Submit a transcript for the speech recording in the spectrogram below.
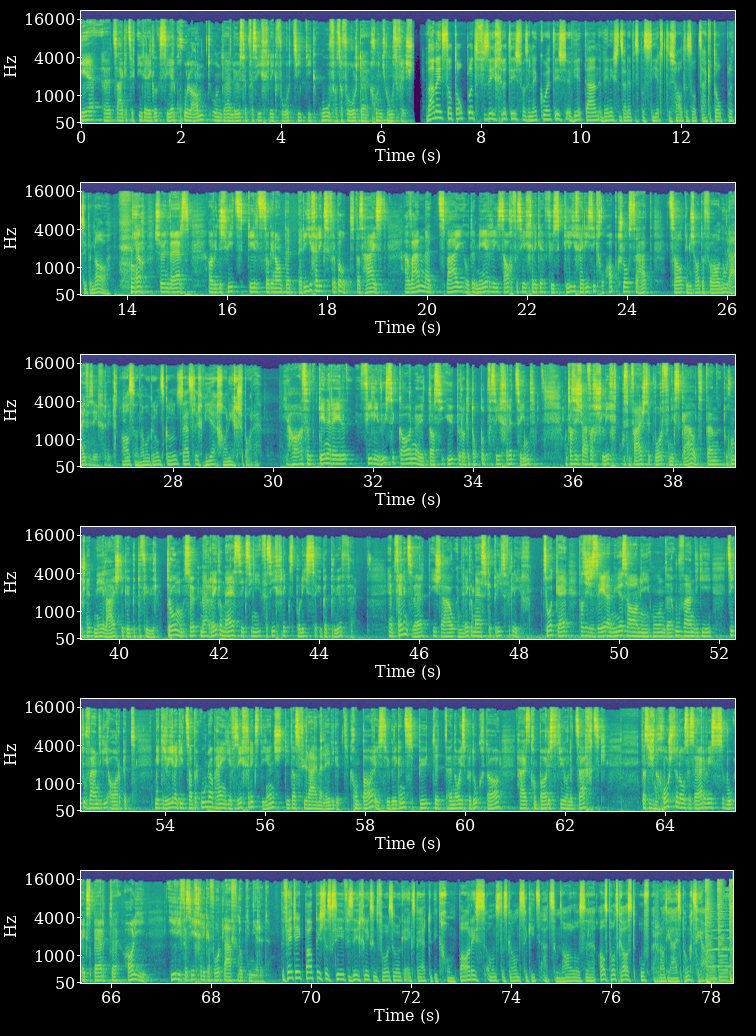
Die äh, zeigen sich in der Regel sehr kulant und äh, lösen die Versicherung vorzeitig auf, also vor der Kündigungsfrist. Wenn man jetzt so doppelt versichert ist, was ja nicht gut ist, wird dann wenigstens, wenn etwas passiert, der Schaden sozusagen doppelt übernommen? Ja, schön wär's. Aber in der Schweiz gilt das sogenannte Bereicherungsverbot. Das heißt, auch wenn man zwei oder mehrere Sachversicherungen für das gleiche Risiko abgeschlossen hat, zahlt im Schadenfall nur eine Versicherung. Also nochmal ganz grundsätzlich, wie kann ich sparen? Ja, also generell, viele wissen gar nicht, dass sie über- oder doppelt versichert sind. Und das ist einfach schlicht aus dem Fenster geworfenes Geld, denn du kommst nicht mehr Leistung über dafür. Darum sollte man regelmäßig seine Versicherungspolice überprüfen. Empfehlenswert ist auch ein regelmäßiger Preisvergleich. Zugegeben, das ist eine sehr mühsame und aufwendige, zeitaufwendige Arbeit. Mittlerweile gibt es aber unabhängige Versicherungsdienste, die das für einen erledigen. Comparis übrigens bietet ein neues Produkt an, heißt Comparis 360. Das ist ein kostenloser Service, wo Experten alle ihre Versicherungen fortlaufend optimieren. Der Frederik Papp ist das Versicherungs- und Vorsorgeexperte bei Comparis und das Ganze gibt es auch zum Nachlesen als Podcast auf radio1.ch.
